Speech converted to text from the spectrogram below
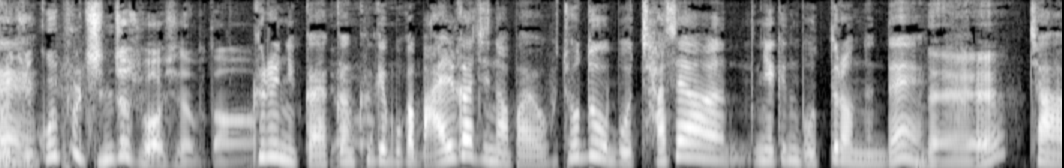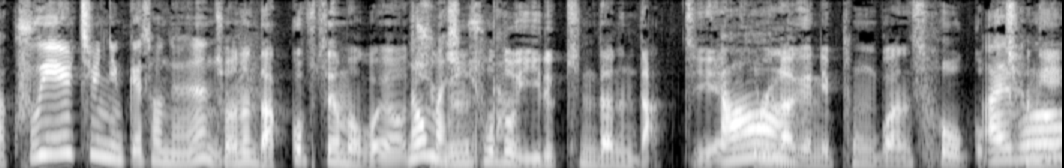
그러지? 골프를 진짜 좋아하시나 보다. 그러니까 약간 야. 그게 뭐가 맑아지나 봐요. 저도 뭐 자세한 얘기는 못 들었는데. 네. 자, 9217님께서는 저는 낙곱새 먹어요. 너무 죽은 맛있겠다. 소도 일으킨다는 낙지에 아. 콜라겐이 풍부한 소곱창에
